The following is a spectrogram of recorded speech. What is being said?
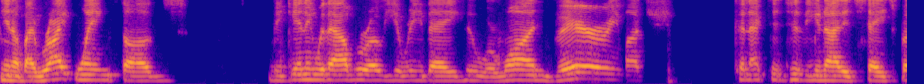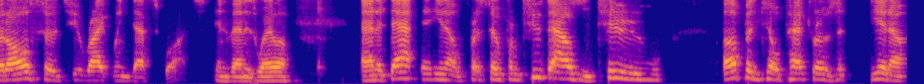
you know, by right wing thugs, beginning with Alvaro Uribe, who were one very much connected to the United States, but also to right wing death squads in Venezuela. And at that, you know, for, so from 2002 up until Petro's, you know,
